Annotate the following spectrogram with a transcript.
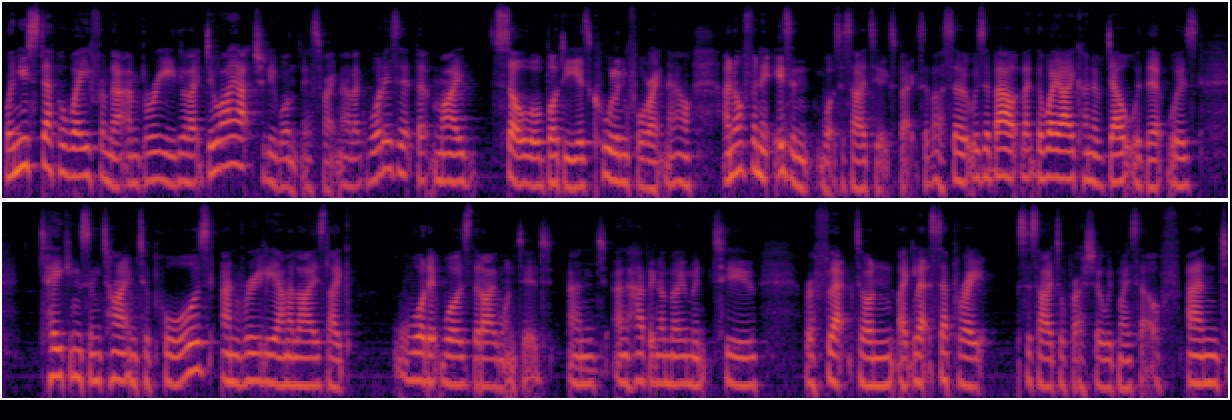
when you step away from that and breathe, you're like, do I actually want this right now? Like, what is it that my soul or body is calling for right now? And often it isn't what society expects of us. So it was about like the way I kind of dealt with it was taking some time to pause and really analyze like what it was that I wanted and and having a moment to reflect on like let's separate societal pressure with myself. And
